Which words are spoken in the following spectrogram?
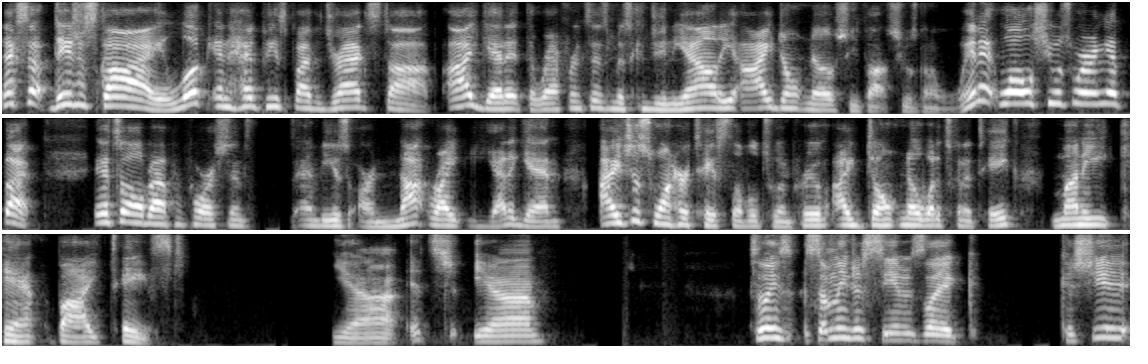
Next up, Deja Skye. Look and headpiece by the drag stop. I get it. The references, Miss Congeniality. I don't know if she thought she was going to win it while she was wearing it, but it's all about proportions. And these are not right yet again. I just want her taste level to improve. I don't know what it's going to take. Money can't buy taste. Yeah, it's yeah. Something something just seems like because she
